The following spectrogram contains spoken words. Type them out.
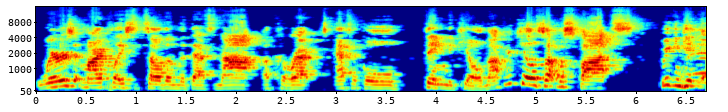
where is it my place to tell them that that's not a correct, ethical thing to kill? Now, if you're killing something with spots, we can get into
